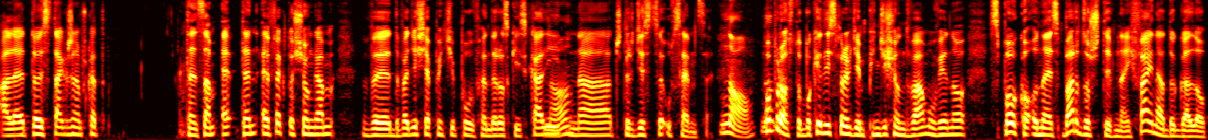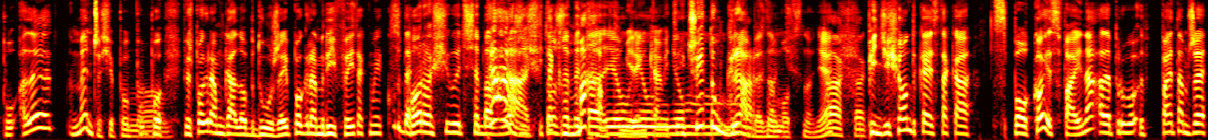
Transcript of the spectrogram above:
Ale to jest tak, że na przykład ten sam e- ten efekt osiągam w 25,5 fenderowskiej skali No. na 48. No, Po prostu, bo kiedyś sprawdziłem 52, mówię, no spoko, ona jest bardzo sztywna i fajna do galopu, ale męczę się, po, po, No. po, wiesz, pogram galop dłużej, pogram riffy i tak mówię, kurde, sporo siły trzeba tak, włożyć w i to, tak żeby macham ta, ją, tymi ją, rękami, ją i czuję tą grabę za mocno, nie? Tak, tak. 50 jest taka spoko, jest fajna, ale pamiętam, że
